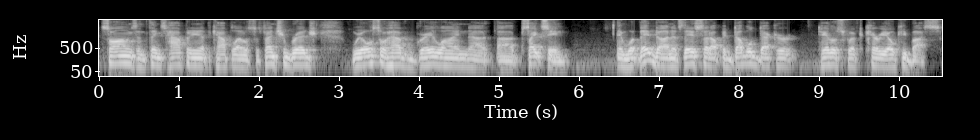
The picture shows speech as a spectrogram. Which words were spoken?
songs and things happening at the Capilano Suspension Bridge. We also have Gray Line uh, uh, sightseeing, and what they've done is they've set up a double decker Taylor Swift karaoke bus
